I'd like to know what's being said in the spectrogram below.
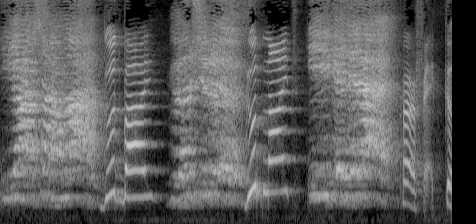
İyi akşamlar. Goodbye. Görüşürüz. Good night. İyi geceler. Perfect. Good.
